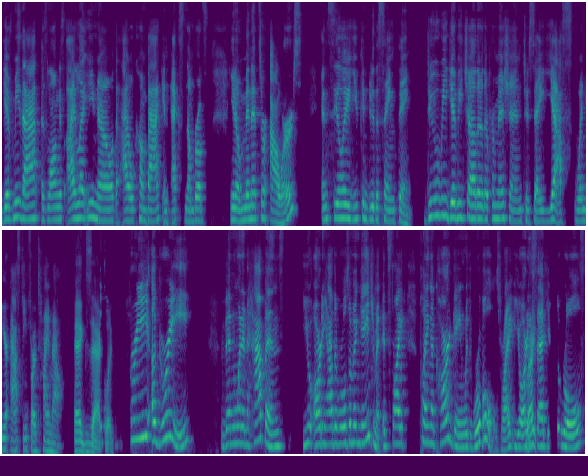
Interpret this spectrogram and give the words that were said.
give me that as long as I let you know that I will come back in X number of, you know, minutes or hours? And Celia, you can do the same thing. Do we give each other the permission to say yes when you're asking for a timeout? Exactly. Pre agree, then when it happens, you already have the rules of engagement. It's like playing a card game with rules, right? You already right. said here's the rules.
